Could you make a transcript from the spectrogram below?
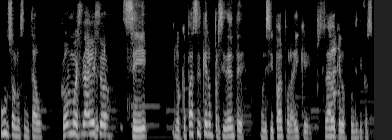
un solo centavo. ¿Cómo está eso? Sí, lo que pasa es que era un presidente municipal por ahí que pues, sabe que los políticos,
